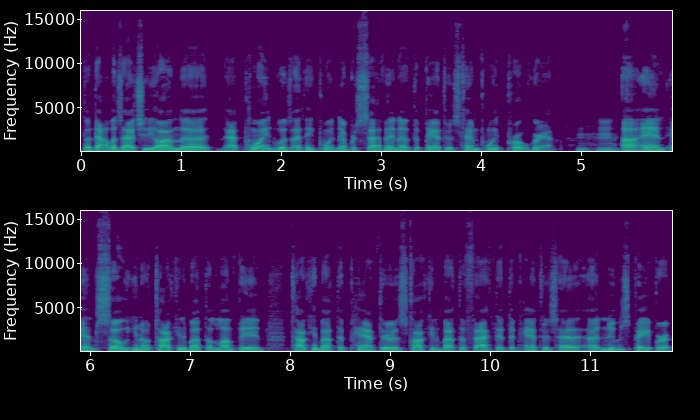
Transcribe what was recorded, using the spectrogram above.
But that was actually on the, that point was, I think, point number seven of the Panthers' 10 point program. Uh, and, and so, you know, talking about the Lumpen, talking about the Panthers, talking about the fact that the Panthers had a newspaper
